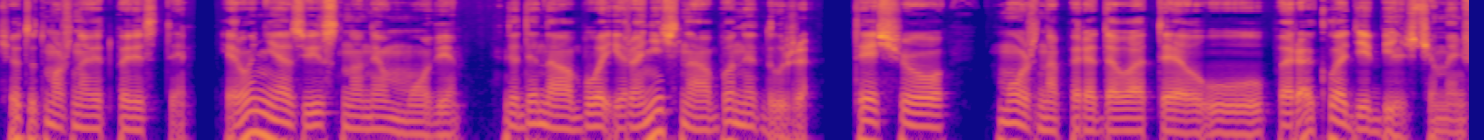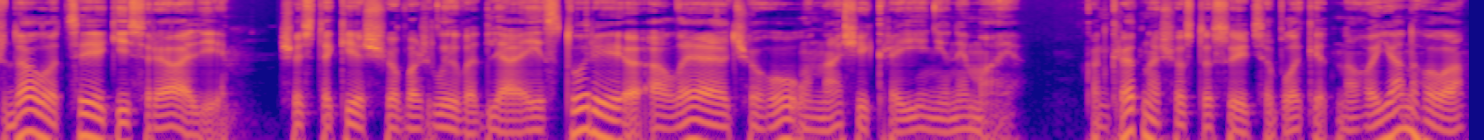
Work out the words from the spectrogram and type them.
Що тут можна відповісти? Іронія, звісно, не в мові. Людина або іронічна, або не дуже. Те, що можна передавати у перекладі більш чи менш вдало, це якісь реалії, щось таке, що важливе для історії, але чого у нашій країні немає. Конкретно, що стосується блакитного Янгола,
